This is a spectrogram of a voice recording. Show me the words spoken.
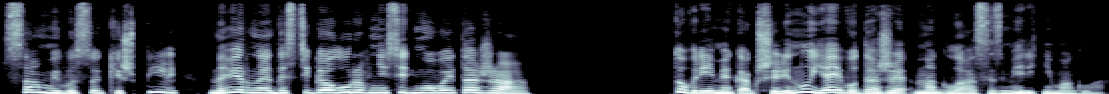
Самый высокий шпиль, наверное, достигал уровня седьмого этажа, в то время как в ширину я его даже на глаз измерить не могла.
